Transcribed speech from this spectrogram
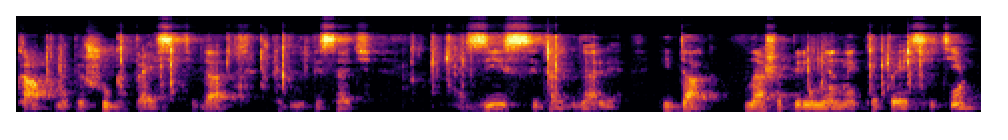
cap напишу capacity, да, чтобы написать this и так далее. Итак, наша переменная capacity,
